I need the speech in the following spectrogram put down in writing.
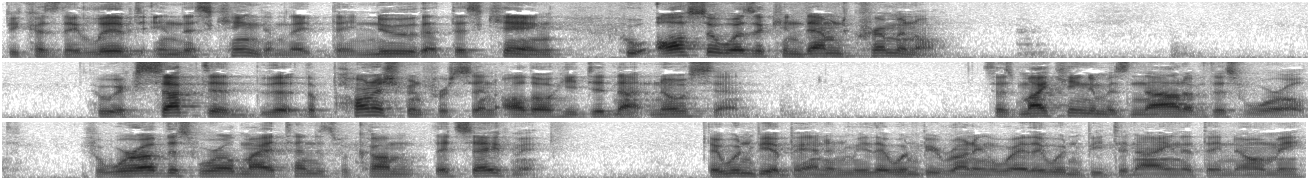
because they lived in this kingdom. They, they knew that this king, who also was a condemned criminal, who accepted the, the punishment for sin, although he did not know sin. says, My kingdom is not of this world. If it were of this world, my attendants would come, they'd save me. They wouldn't be abandoning me, they wouldn't be running away, they wouldn't be denying that they know me.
